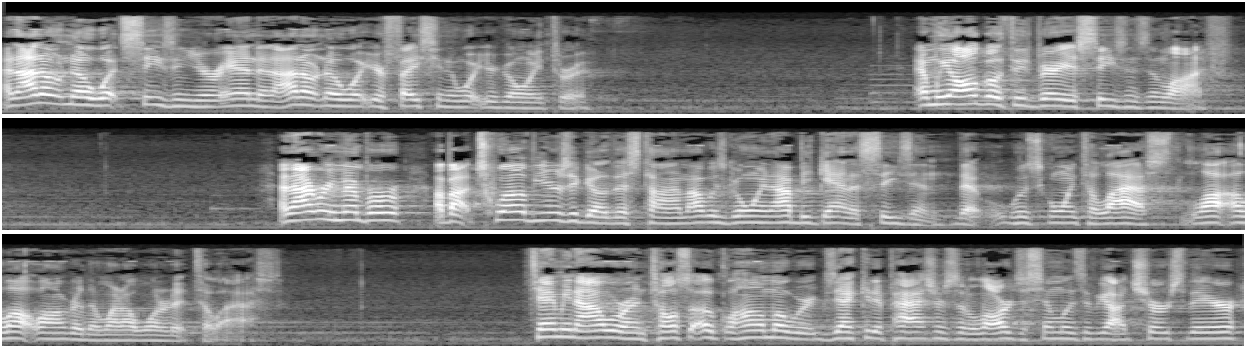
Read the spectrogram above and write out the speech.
And I don't know what season you're in, and I don't know what you're facing and what you're going through. And we all go through various seasons in life. And I remember about 12 years ago this time, I was going, I began a season that was going to last a lot longer than what I wanted it to last. Tammy and I were in Tulsa, Oklahoma. We're executive pastors at a large Assemblies of God church there,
